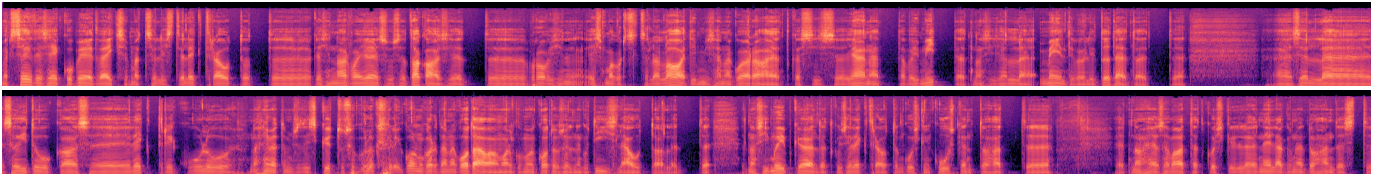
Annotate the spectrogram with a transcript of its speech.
Mercedes EQB-d, väiksemat sellist elektriautot, äh, käisin Narva-Jõesuus ja tagasi, et äh, proovisin esmakordselt selle laadimise nagu ära, et kas siis jäänätta või mitte, et noh, siis jälle meeldiv oli tõdeda, et Äh, selle sõiduga see elektrikulu, noh, nimetame seda siis kütusekuluks, oli kolm korda nagu odavamal, kui mul kodus oli nagu diisliautol, et et noh, siin võibki öelda, et kui see elektriauto on kuskil kuuskümmend tuhat, et noh, ja sa vaatad kuskil neljakümne tuhandest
